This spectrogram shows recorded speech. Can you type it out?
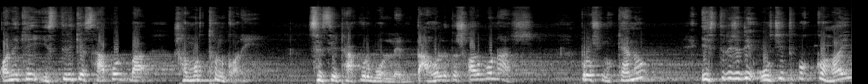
অনেকেই স্ত্রীকে সাপোর্ট বা সমর্থন করে। শ্রী ঠাকুর বললেন, তাহলে তো সর্বনাশ। প্রশ্ন, কেন? স্ত্রী যদি উচিত পক্ষ হয়,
